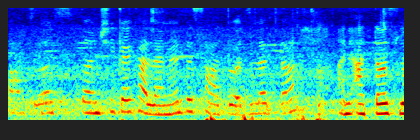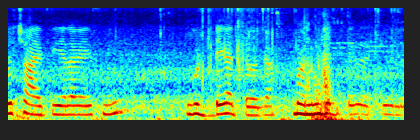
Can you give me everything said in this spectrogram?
पाच वाजतांशी काही खाला नाही तर सात वाजला आता. आणि आता बसलो चाय पियाला गाईस मी. गुड्डे घातले बघा. म्हणून गुड्डे घातले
